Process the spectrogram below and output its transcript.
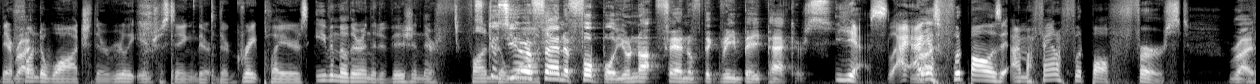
They're Right. fun to watch. They're really interesting. They're they're great players. Even though they're in the division, they're fun Because you're a fan of football, you're not fan of the Green Bay Packers. Yes, I, I guess football is. I'm a fan of football first. Right.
